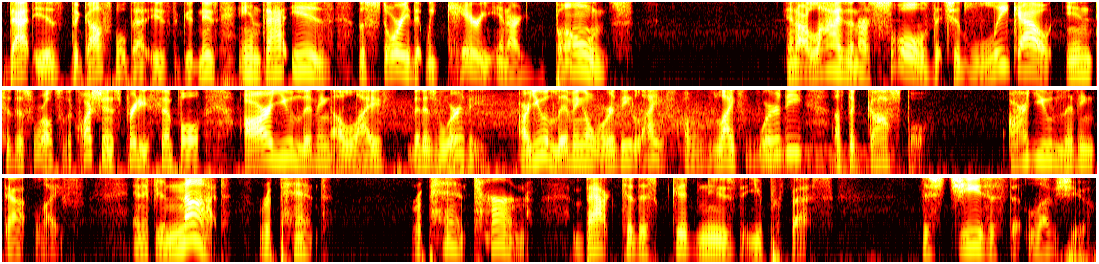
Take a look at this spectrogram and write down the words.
That is the gospel. That is the good news. And that is the story that we carry in our bones in our lives and our souls that should leak out into this world. So the question is pretty simple Are you living a life that is worthy? Are you living a worthy life? A life worthy of the gospel? Are you living that life? And if you're not, repent. Repent. Turn back to this good news that you profess. This Jesus that loves you.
